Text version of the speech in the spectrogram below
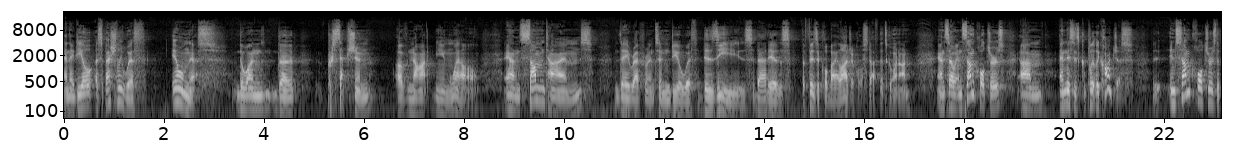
and they deal especially with illness, the one, the perception of not being well. And sometimes they reference and deal with disease, that is, the physical, biological stuff that's going on. And so in some cultures, um, and this is completely conscious, in some cultures, the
